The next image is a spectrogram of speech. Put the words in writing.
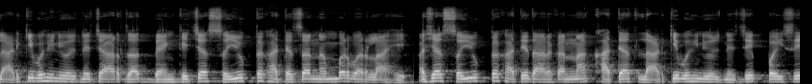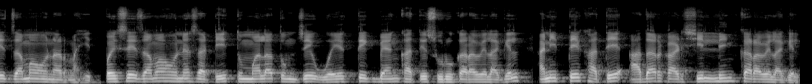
लाडकी बहीण योजनेच्या अर्जात बँकेच्या संयुक्त खात्याचा नंबर भरला आहे अशा संयुक्त खातेधारकांना खात्यात लाडकी बहीण योजनेचे पैसे जमा होणार नाहीत. पैसे जमा होण्यासाठी तुम्हाला तुमचे वैयक्तिक बँक खाते सुरू करावे लागेल आणि ते खाते आधार कार्डशी लिंक करावे लागेल.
